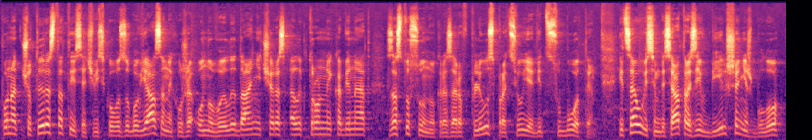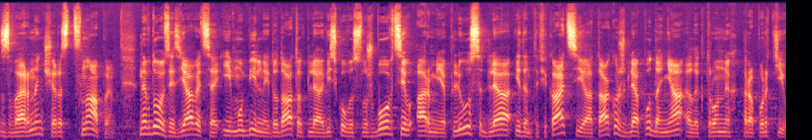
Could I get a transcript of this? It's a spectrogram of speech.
Понад 400 тисяч військовозобов'язаних уже оновили дані через електронний кабінет. Застосунок Резерв Плюс працює від суботи, і це у 80 разів більше ніж було звернень через ЦНАПи. Невдовзі з'явиться і мобільний додаток для військовослужбовців Армія Плюс для ідентифікації, а також для подання електронних рапортів.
